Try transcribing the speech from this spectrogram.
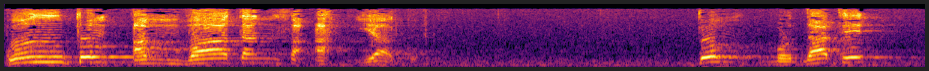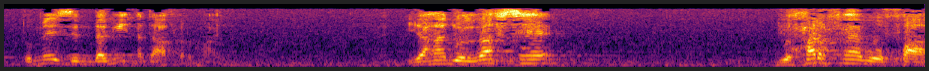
کن تم امواتن فاحیاکم تم مردہ تھے تمہیں زندگی عطا فرمائی یہاں جو لفظ ہے جو حرف ہے وہ فا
